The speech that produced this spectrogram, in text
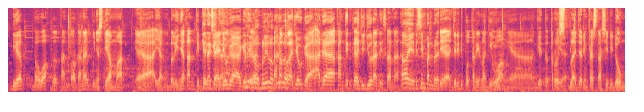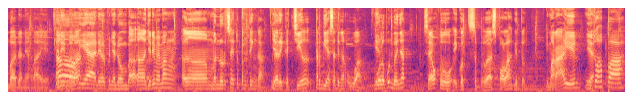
Dia bawa ke kantor karena punya Stiamat ya yang belinya kan tim tim Kita-kita. saya juga gitu Beli kan. lo, beli lo, beli lo. Enggak juga ada kantin kejujuran di sana Oh iya disimpan berarti. Iya, jadi diputerin lagi uangnya gitu. Terus Iya. belajar investasi di domba dan yang lain. Jadi oh memang iya dia punya domba. eh, eh, jadi memang eh, menurut saya itu penting, Kang. Iya. Dari kecil terbiasa dengan uang. Iya. Walaupun banyak saya waktu ikut sebuah sekolah gitu, dimarahin. Iya. Itu apa?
